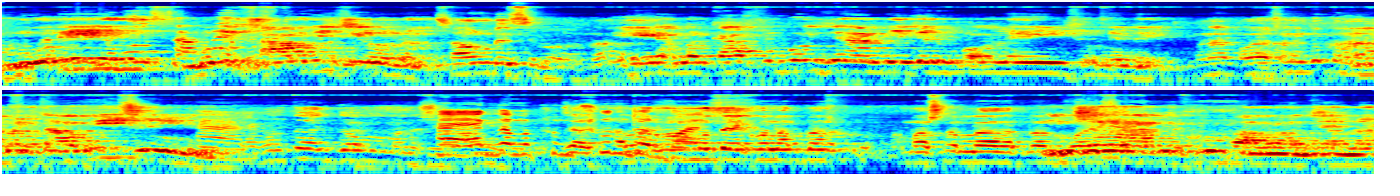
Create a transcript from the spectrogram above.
মুখে মুখে সাউন্ডই ছিল না। সাউন্ডই ছিল না? এই আমার কাছে বলছে আমি এখানে বলে শুনে নেই। বয়স কিন্তু কম আমার তাওই শুনি এখন তো একদম মানে হ্যাঁ, একদম খুব সুন্দর আল্লাহর এখন আপনার মাশাআল্লাহ আপনার বয়স খুব ভালো আছি আল্লাহ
